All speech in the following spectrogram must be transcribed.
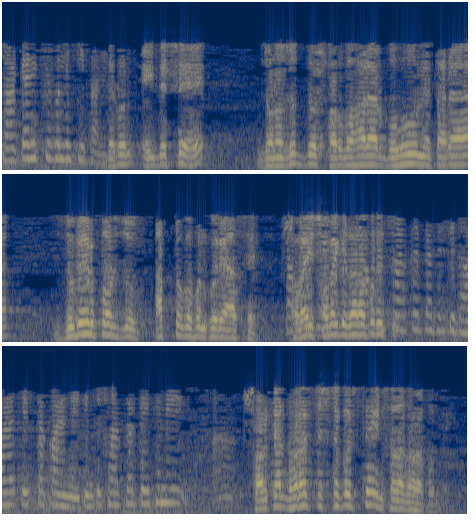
সরকার ইচ্ছে করলে কি পারে? দেখুন এই দেশে জনযুদ্ধ সর্বহারার বহু নেতারা যুগের পর যুগ আত্মগোপন করে আছে। সবাই সবাইকে ধরা পড়েছে। সরকার তাদেরকে ধরার চেষ্টা করে নাই কিন্তু সরকার তো এখানে সরকার ধরার চেষ্টা করছে ইনশাল্লাহ ধরা পড়বে।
